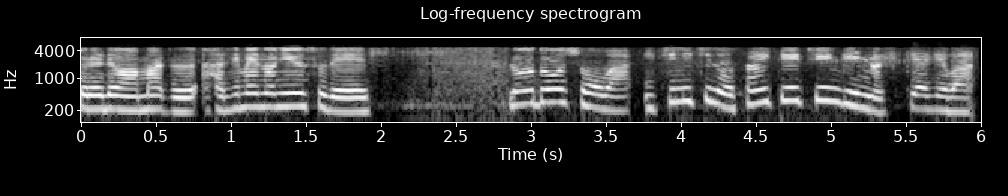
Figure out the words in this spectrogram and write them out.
それではまず、はじめのニュースです。労働省は1日の最低賃金の引き上げは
